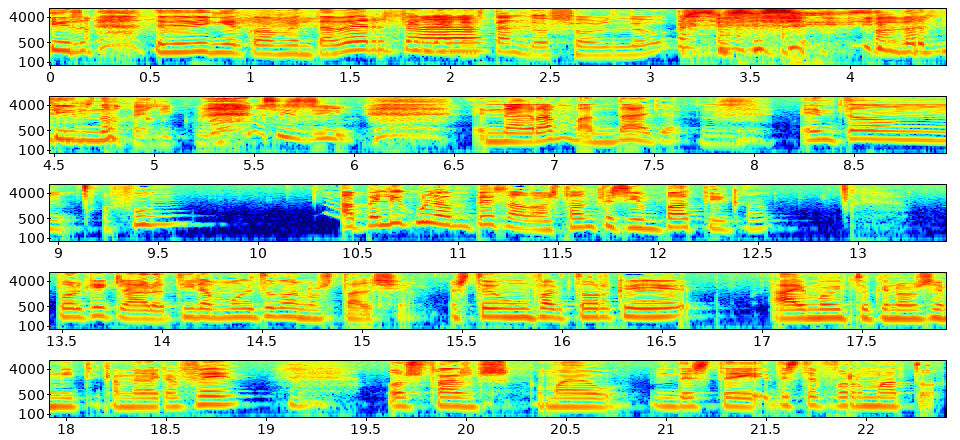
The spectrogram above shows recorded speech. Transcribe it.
ir, decidín ir coa mente aberta. Celia gastando soldo. Sí, sí, sí. Invertindo. película. Sí, sí. Na gran pantalla. Mm. Entón, fun. A película empeza bastante simpática. Porque, claro, tira moito da nostalgia. Este é un factor que hai moito que non se emite Camera Café. Mm. Os fans, como eu, deste, deste formato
